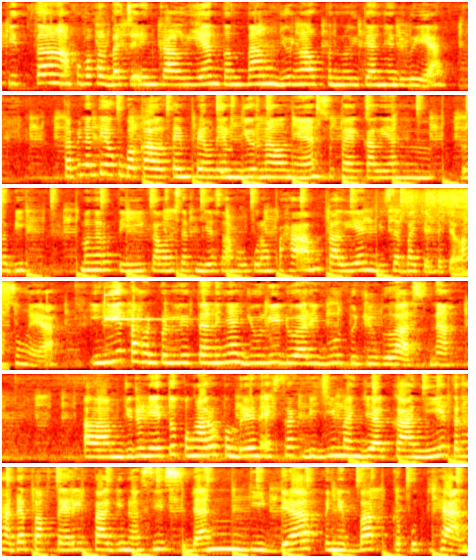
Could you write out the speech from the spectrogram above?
kita aku bakal bacain kalian tentang jurnal penelitiannya dulu ya. Tapi nanti aku bakal tempelin jurnalnya supaya kalian lebih mengerti. Kalau saya penjelasan aku kurang paham, kalian bisa baca-baca langsung ya. Ini tahun penelitiannya Juli 2017. Nah, um, judulnya itu pengaruh pemberian ekstrak biji manjakani terhadap bakteri paginosis dan dida penyebab keputihan.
